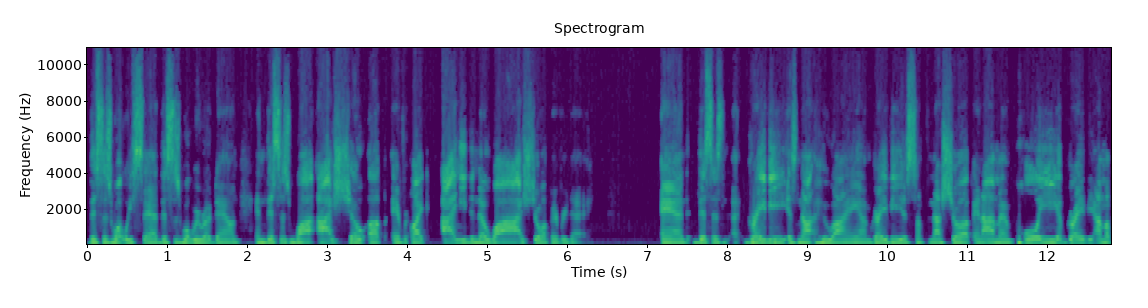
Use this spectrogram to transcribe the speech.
this is what we said, this is what we wrote down, and this is why I show up every. Like I need to know why I show up every day. And this is gravy is not who I am. Gravy is something I show up and I'm an employee of gravy. I'm a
